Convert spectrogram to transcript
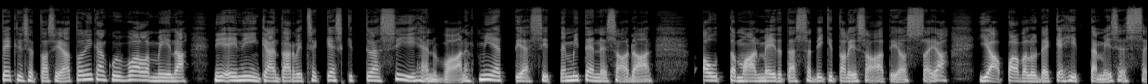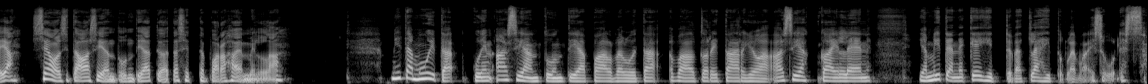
tekniset asiat on ikään kuin valmiina, niin ei niinkään tarvitse keskittyä siihen, vaan miettiä sitten, miten ne saadaan auttamaan meitä tässä digitalisaatiossa ja, ja palveluiden kehittämisessä. Ja se on sitä asiantuntijatyötä sitten parhaimmillaan. Mitä muita kuin asiantuntijapalveluita Valtori tarjoaa asiakkailleen ja miten ne kehittyvät lähitulevaisuudessa?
